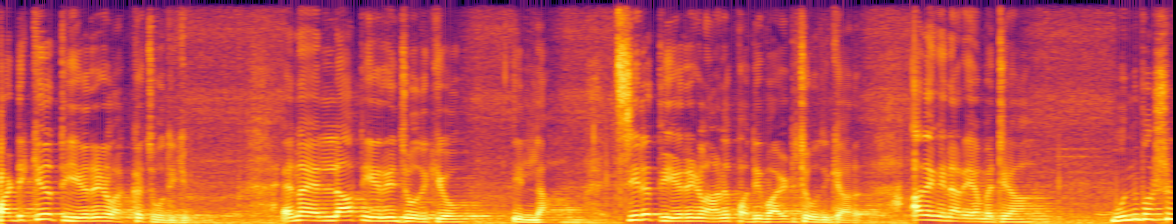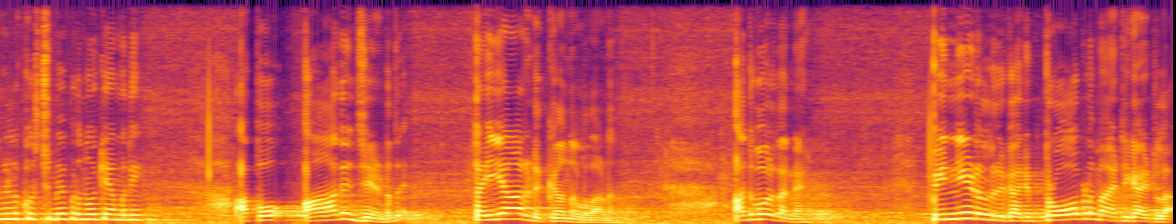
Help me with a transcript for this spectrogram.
പഠിക്കുന്ന തിയറികളൊക്കെ ചോദിക്കും. എന്നാൽ എല്ലാ തിയറിയും ചോദിക്കുമോ ഇല്ല. ചില തിയറികളാണ് പതിവായിട്ട് ചോദിക്കാറ്. അതെങ്ങനെ അറിയാൻ പറ്റുക? മുൻ വർഷങ്ങളിൽ ക്വസ്റ്റ്യൻ പേപ്പർ നോക്കിയാൽ മതി. അപ്പോൾ ആദ്യം ചെയ്യേണ്ടത് തയ്യാറെടുക്കുക എന്നുള്ളതാണ്. അതുപോലെ തന്നെ പിന്നീടുള്ളൊരു കാര്യം പ്രോബ്ലമാറ്റിക് ആയിട്ടുള്ള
